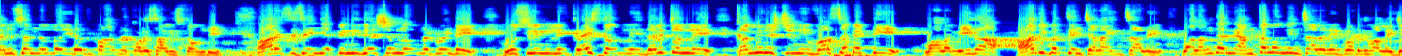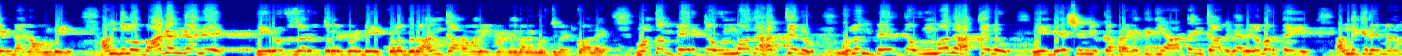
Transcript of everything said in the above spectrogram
కనుసన్నల్లో ఈ రోజు పాలన కొనసాగిస్తా ఉంది. ఆర్ఎస్ఎస్ ఏం చెప్పింది? దేశంలో ఉన్నటువంటి ముస్లింల్ని క్రైస్తవుల్ని దళితుల్ని కమ్యూనిస్టుల్ని వరుసపెట్టి వాళ్ళ మీద ఆధిపత్యం చెలాయించాలి. వాళ్ళందరినీ అంతమొందించాలనేటువంటిది వాళ్ళ ఎజెండాగా ఉంది. అందులో భాగంగానే ఈ రోజు జరుగుతున్నటువంటి కుల దురహంకారం అనేటువంటిది మనం గుర్తుపెట్టుకోవాలి. మతం పేరిట ఉన్మాద హత్యలు కులం పేరిట ఉన్మాద హత్యలు ఈ దేశం యొక్క ప్రగతికి ఆటంకాలుగా నిలబడతాయి. అందుకనే మనం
